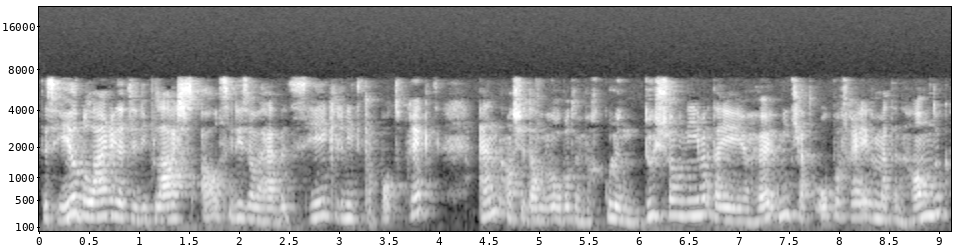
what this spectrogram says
Het is heel belangrijk dat je die blaasjes, als je die zou hebben, zeker niet kapot prikt. En als je dan bijvoorbeeld een verkoelende douche zou nemen, dat je je huid niet gaat openwrijven met een handdoek,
